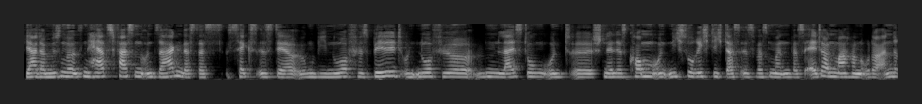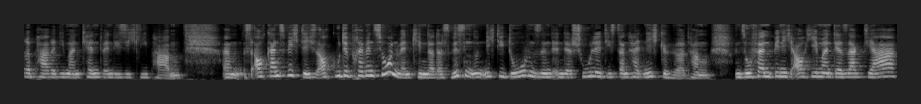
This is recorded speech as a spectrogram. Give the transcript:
ja, da müssen wir uns ein Herz fassen und sagen, dass das Sex ist, der irgendwie nur fürs Bild und nur für hm, Leistung und äh, schnelles Kommen und nicht so richtig das ist, was man, was Eltern machen oder andere Paare, die man kennt, wenn die sich lieb haben. Ähm, ist auch ganz wichtig, ist auch gute Prävention, wenn Kinder das wissen und nicht die Doofen sind in der Schule, die es dann halt nicht gehört haben. Insofern bin ich auch jemand, der sagt, ja,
